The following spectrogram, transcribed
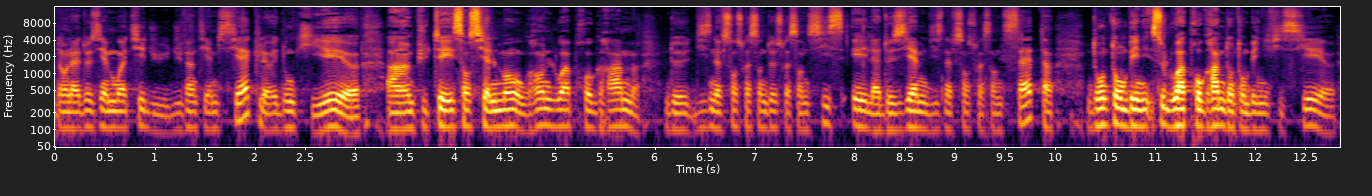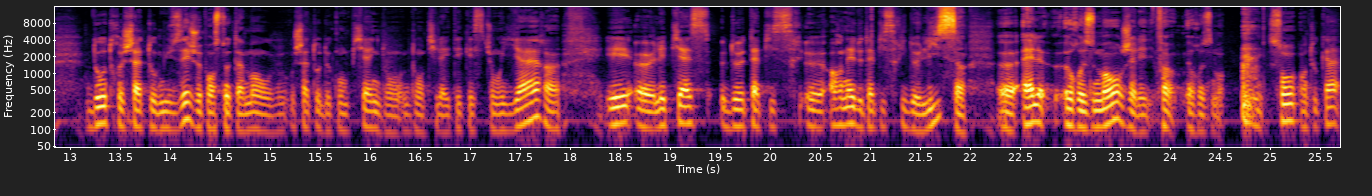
dans la deuxième moitié du XXe siècle, et donc qui est à essentiellement aux grandes lois programmes de 1962-66 et la deuxième 1967, dont on loi programme dont ont bénéficié d'autres châteaux-musées. Je pense notamment au, château de Compiègne dont, il a été question hier. Et euh, les pièces de euh, ornées de tapisserie de lys, euh, elles, heureusement, enfin heureusement, sont en tout cas,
